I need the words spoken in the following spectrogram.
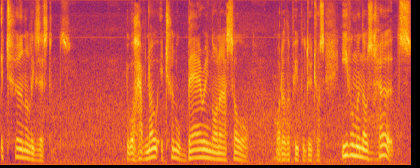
eternal existence. It will have no eternal bearing on our soul what other people do to us. Even when those hurts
